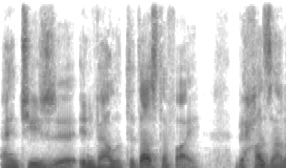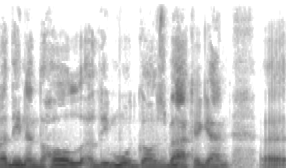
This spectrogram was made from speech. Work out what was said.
And she's uh, invalid to testify v'chazaradin, and the whole limud goes back again. Uh,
